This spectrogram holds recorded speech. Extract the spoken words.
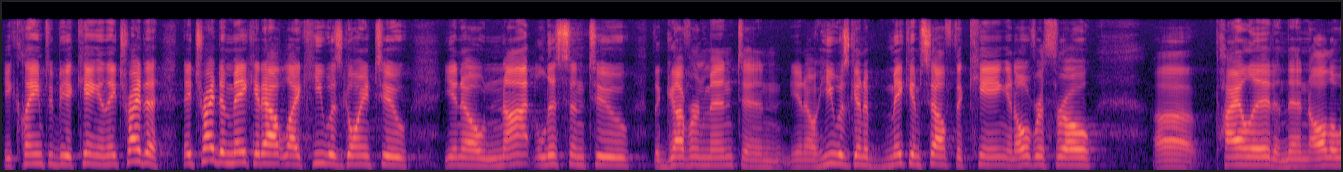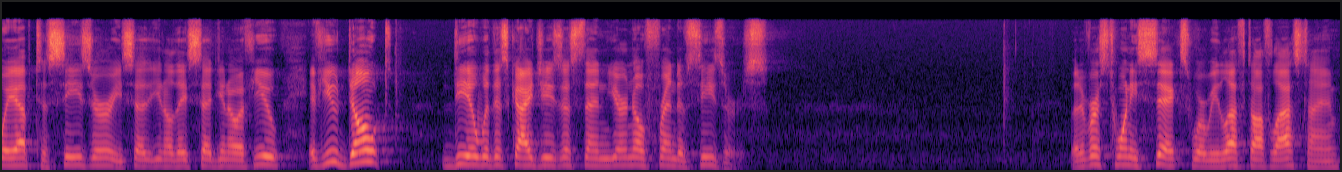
He claimed to be a king, and they tried to, they tried to make it out like he was going to, you know, not listen to the government, and, you know, he was going to make himself the king and overthrow uh, Pilate and then all the way up to Caesar. He said, you know, they said, you know, if you, if you don't deal with this guy Jesus, then you're no friend of Caesar's. But in verse 26, where we left off last time,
